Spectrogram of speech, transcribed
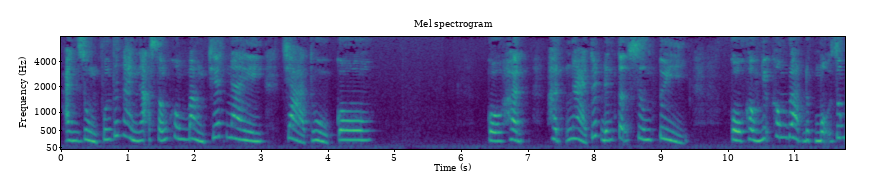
Anh dùng phương thức hành hạ sống không bằng chết này, trả thù cô. Cô hận hận ngải tuyết đến tận xương tủy. Cô không những không đoạt được mộ dung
